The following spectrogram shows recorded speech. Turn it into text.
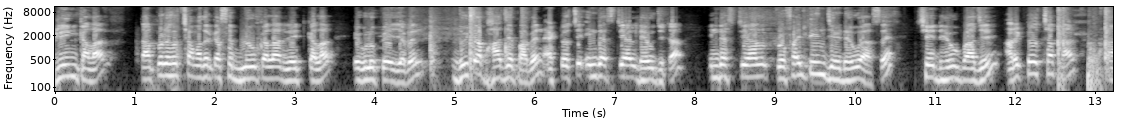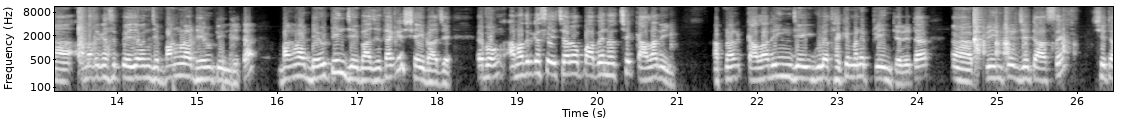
গ্রিন কালার তারপরে হচ্ছে আমাদের কাছে ব্লু কালার রেড কালার এগুলো পেয়ে যাবেন। দুইটা ভাজে পাবেন। একটা হচ্ছে ইন্ডাস্ট্রিয়াল ঢেউ যেটা ইন্ডাস্ট্রিয়াল প্রোফাইল টিন যে ঢেউ আছে সেই ঢেউ বাজে। আরেকটা হচ্ছে আপনার আমাদের কাছে পেয়ে যাবেন যে বাংলা ঢেউ টিন যেটা, বাংলা ঢেউ টিন যে বাজে থাকে, সেই বাজে। এবং আমাদের কাছে এছাড়াও পাবেন হচ্ছে কালারিং আপনার কালারিং যেইগুলো থাকে মানে প্রিন্টের এটা প্রিন্টের যেটা আছে, সেটা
